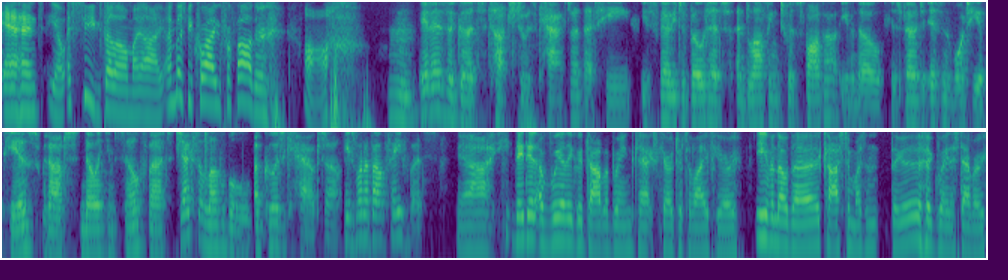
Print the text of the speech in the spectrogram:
And, you know, a seed fell out of my eye. I must be crying for father. Aw. Mm, it is a good touch to his character that he is very devoted and loving to his father, even though his parent isn't what he appears without knowing himself. But Jack's a lovable, a good character. He's one of our favorites. Yeah, he, they did a really good job of bringing Jack's character to life here, even though the costume wasn't the greatest ever.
